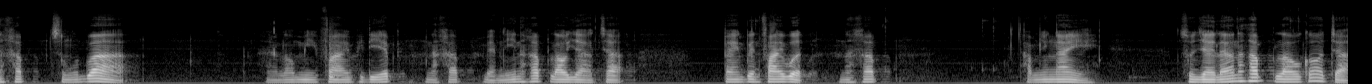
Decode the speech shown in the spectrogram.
นะครับ สมมติว่า เรามีไฟล์ PDF นะครับ แบบนี้นะครับเราอยากจะแปลงเป็นไฟล์ Word นะครับทำยังไง ส่วนใหญ่แล้วนะครับ เราก็จะ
